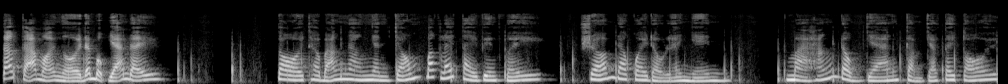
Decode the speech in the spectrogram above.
Tất cả mọi người đến một giảng đây. Tôi theo bản năng nhanh chóng bắt lấy tay viên phi, sớm đã quay đầu lại nhìn. Mà hắn đồng dạng cầm chặt tay tôi.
